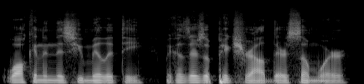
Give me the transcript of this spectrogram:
walking in this humility because there's a picture out there somewhere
